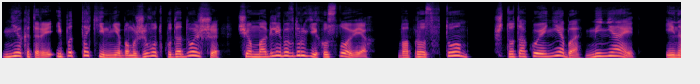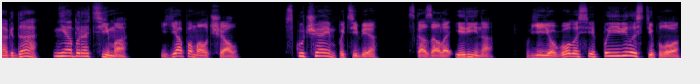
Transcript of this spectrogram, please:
Некоторые и под таким небом живут куда дольше, чем могли бы в других условиях. Вопрос в том, что такое небо меняет, иногда необратимо. Я помолчал. «Скучаем по тебе», — сказала Ирина. В ее голосе появилось тепло.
